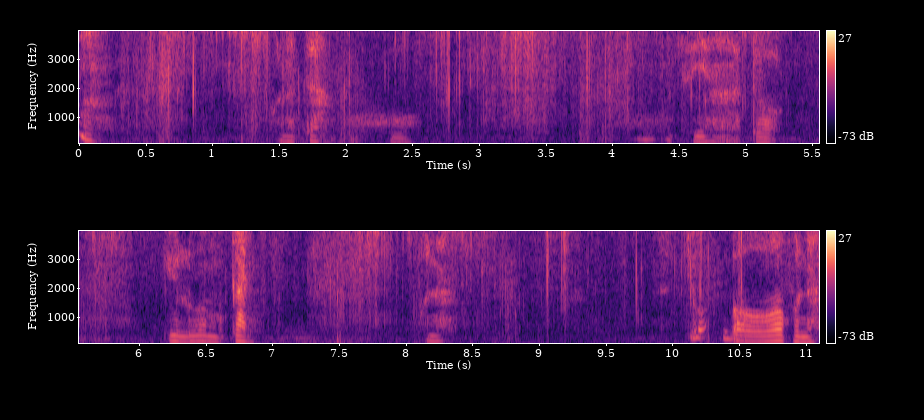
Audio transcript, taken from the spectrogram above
อืมพุ่นนะจ๊ะโอ้โหโอ้สี่หาดอก อยู่รวมกันพุ่นนะสุดยอดบอพุ่นนะ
